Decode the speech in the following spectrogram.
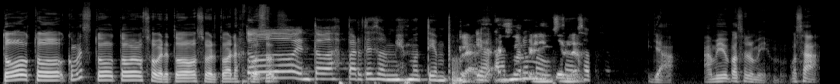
todo, todo, ¿cómo es? Todo, todo, sobre todo, sobre todas las cosas. Todo en todas partes al mismo tiempo. ya, a mí no me gusta esa... Ya, a mí me pasa lo mismo. O sea,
